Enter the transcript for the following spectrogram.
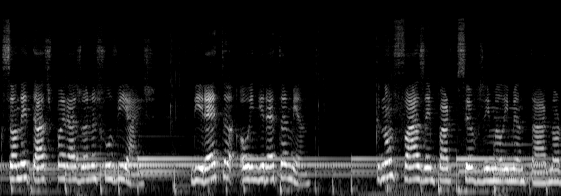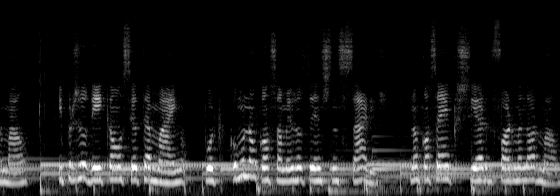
que são deitados para as zonas fluviais, direta ou indiretamente, que não fazem parte do seu regime alimentar normal e prejudicam o seu tamanho porque, como não consomem os nutrientes necessários, não conseguem crescer de forma normal.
